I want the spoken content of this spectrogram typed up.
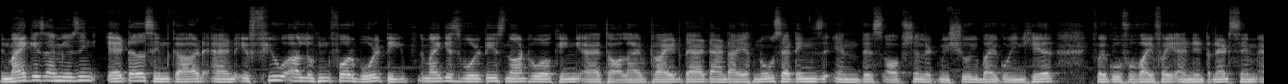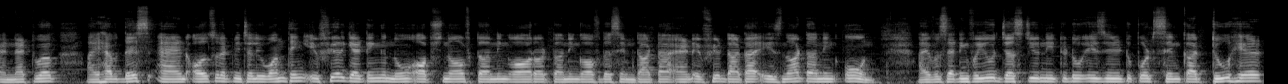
In my case i'm using airtel sim card. And if you are looking for VoLTE my case VoLTE is not working at all. I've tried that and i have no settings in this option. Let me show you by going here if i go for wi-fi and internet sim and network. I have this. And also let me tell you one thing. If you're getting no option of turning on or turning off the sim data and if your data is not turning on i have a setting for you just you need to do is you need to put sim card 2 here.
